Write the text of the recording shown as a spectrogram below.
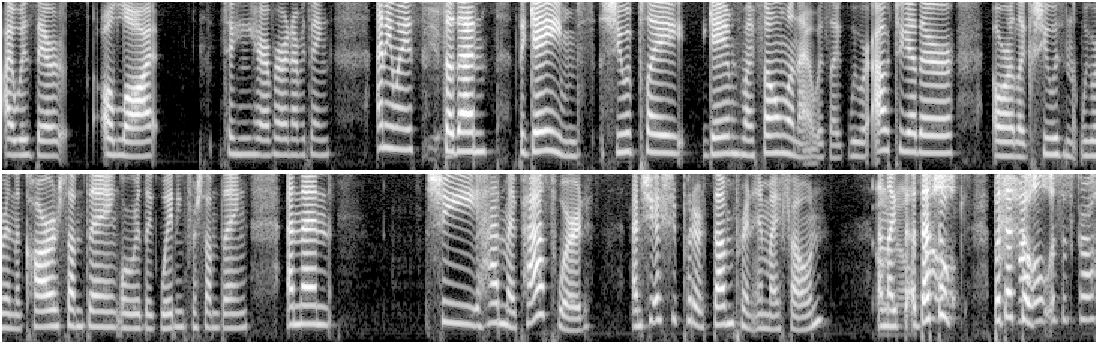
I was there a lot taking care of her and everything. Anyways, Yeah. so then the games, she would play games my phone when I was like we were out together or like she was in the, we were in the car or something or we're like waiting for something. And then she had my password and she actually put her thumbprint in my phone. And Oh, like no. th- that's How okay. But that's How o- old was this girl?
